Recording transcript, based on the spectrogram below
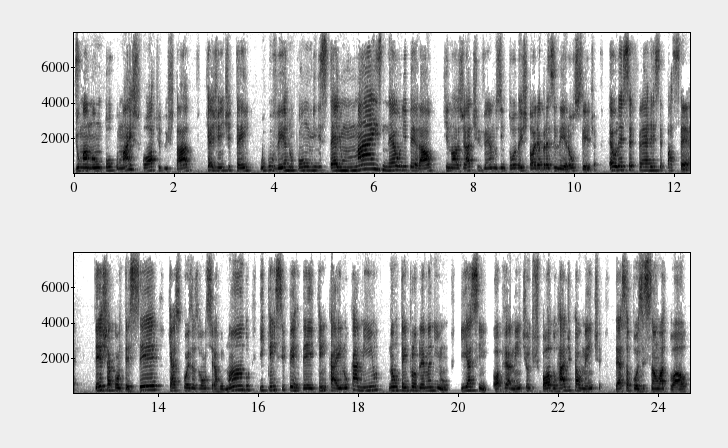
de uma mão um pouco mais forte do Estado que a gente tem o governo com um ministério mais neoliberal que nós já tivemos em toda a história brasileira, ou seja, é o laissez-faire, laissez-passer. Deixa acontecer, que as coisas vão se arrumando e quem se perder e quem cair no caminho não tem problema nenhum. E assim, obviamente, eu discordo radicalmente dessa posição atual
